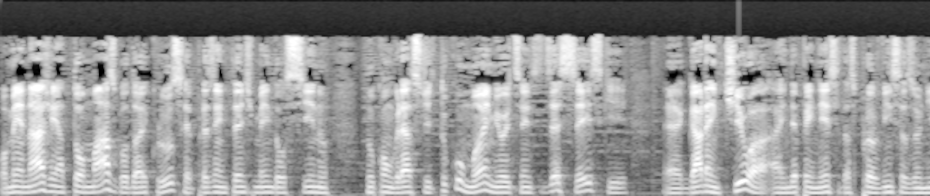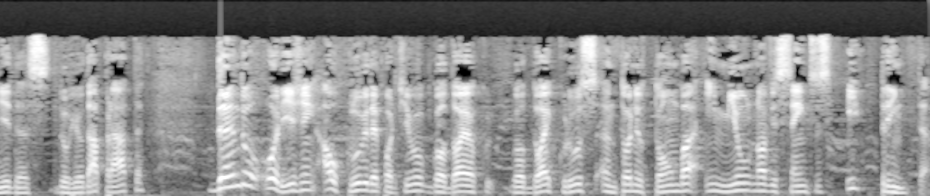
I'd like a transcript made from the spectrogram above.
homenagem a Tomás Godoy Cruz, representante mendocino no Congresso de Tucumã em 1816, que eh, garantiu a, a independência das Províncias Unidas do Rio da Prata, dando origem ao Clube Deportivo Godoy, Godoy Cruz Antônio Tomba em 1930.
